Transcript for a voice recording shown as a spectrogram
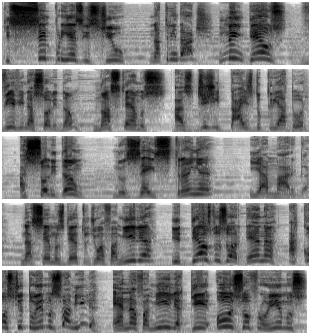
que sempre existiu na Trindade. Nem Deus vive na solidão. Nós temos as digitais do Criador. A solidão nos é estranha e amarga. Nascemos dentro de uma família e Deus nos ordena a constituirmos família. É na família que usufruímos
